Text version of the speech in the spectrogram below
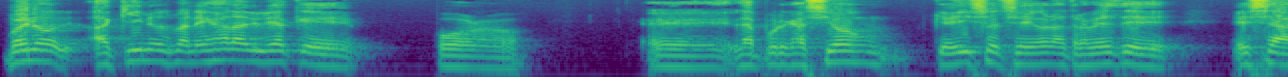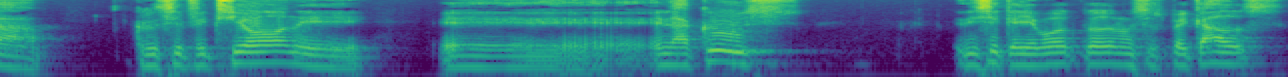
Bueno, aquí nos maneja la Biblia que por eh, la purgación que hizo el Señor a través de esa crucifixión y eh, en la cruz, dice que llevó todos nuestros pecados,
